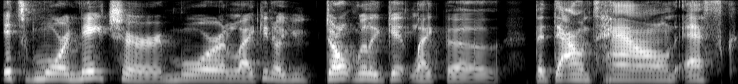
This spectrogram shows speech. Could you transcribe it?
it's more nature, more like, you know, you don't really get like the the downtown esque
